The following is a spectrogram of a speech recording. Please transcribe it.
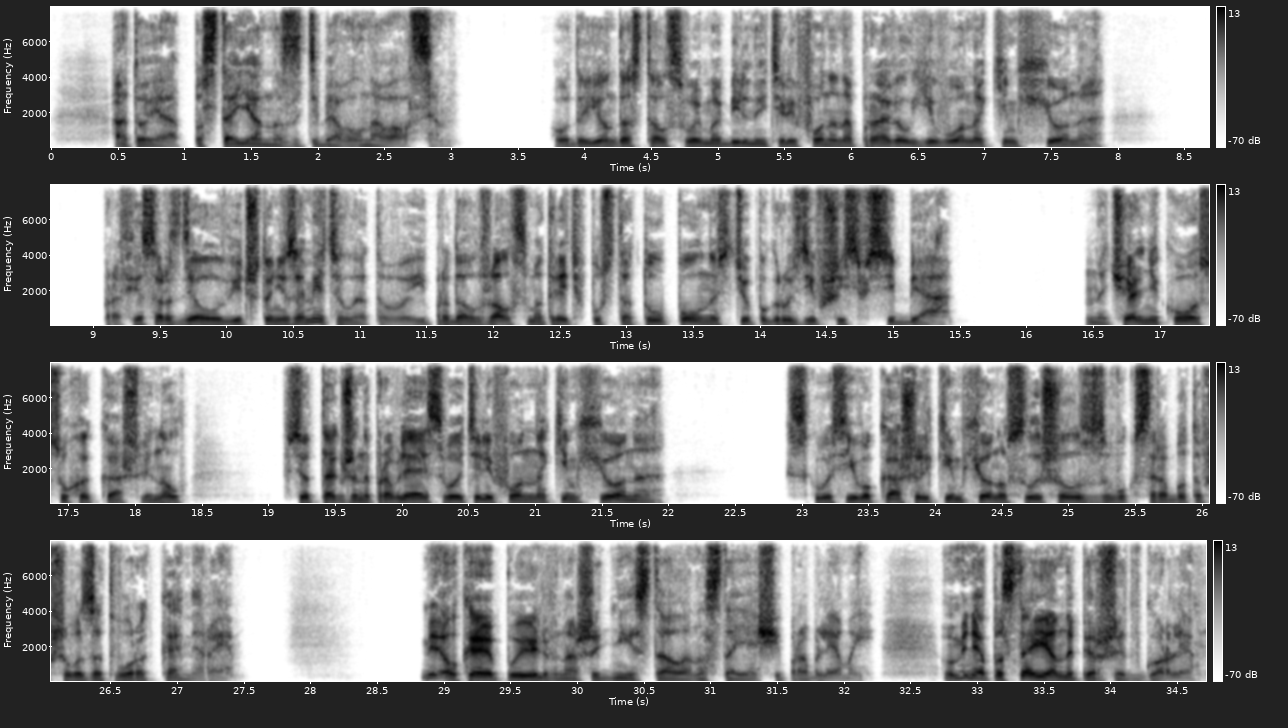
а то я постоянно за тебя волновался». Одэйон достал свой мобильный телефон и направил его на Ким Хёна. Профессор сделал вид, что не заметил этого, и продолжал смотреть в пустоту, полностью погрузившись в себя. Начальник О сухо кашлянул, все так же направляя свой телефон на Ким Хёна. Сквозь его кашель Ким Хён услышал звук сработавшего затвора камеры. «Мелкая пыль в наши дни стала настоящей проблемой. У меня постоянно першит в горле».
